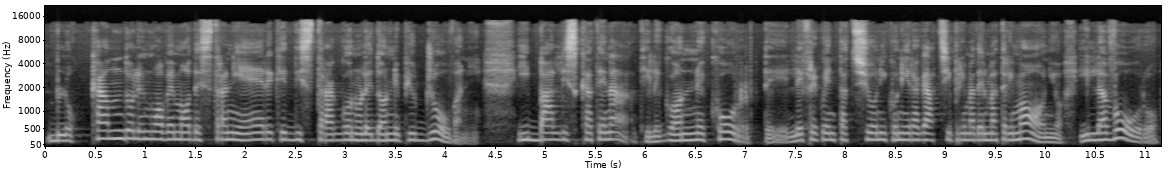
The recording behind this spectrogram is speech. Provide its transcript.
bloccando le nuove mode straniere che distraggono le donne più giovani, i balli scatenati, le gonne corte, le frequentazioni con i ragazzi prima del matrimonio, il lavoro,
